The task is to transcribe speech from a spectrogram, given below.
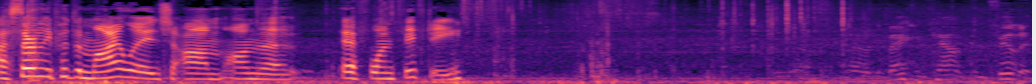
I certainly put the mileage um, on the F-150. Uh, the bank account can fill it.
